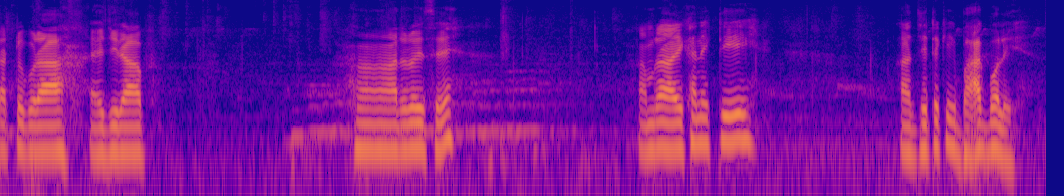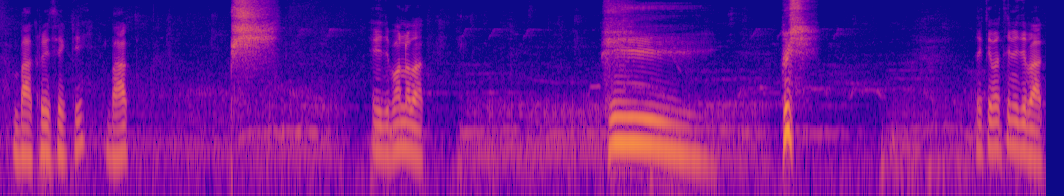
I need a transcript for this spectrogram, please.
টাট্টুকুড়া এই জিরাফ হ্যাঁ, আর রয়েছে আমরা এখানে একটি আর যেটাকে বাঘ বলে বাঘ রয়েছে একটি বাঘ এই যে বন্যবাঘ হি। হুস। দেখতে পাচ্ছেন এই যে বাঘ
